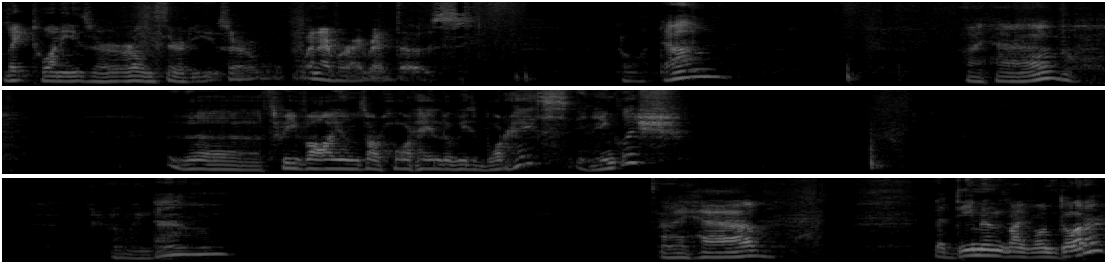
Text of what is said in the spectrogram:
late 20s or early 30s or whenever I read those. Going down, I have the three volumes of Jorge Luis Borges in English. Going down, I have The Demons by Von Dörr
